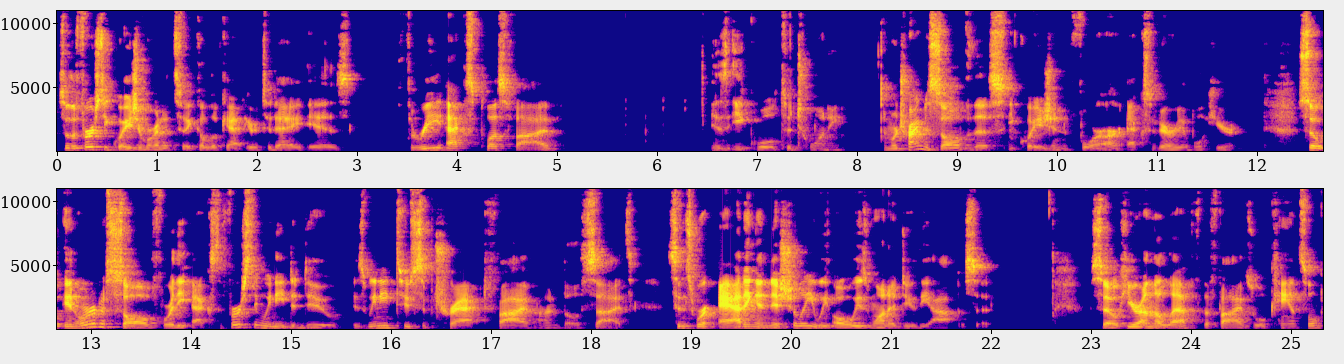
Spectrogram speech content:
So the first equation we're going to take a look at here today is 3x plus 5 is equal to 20. And we're trying to solve this equation for our x variable here. So in order to solve for the x, the first thing we need to do is we need to subtract 5 on both sides. Since we're adding initially, we always want to do the opposite. So here on the left, the 5's will cancel,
